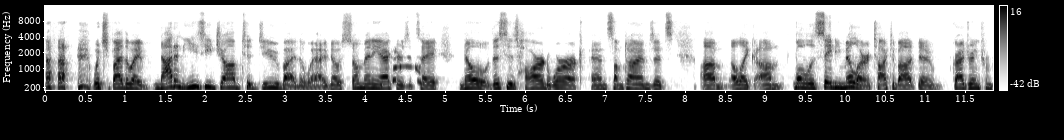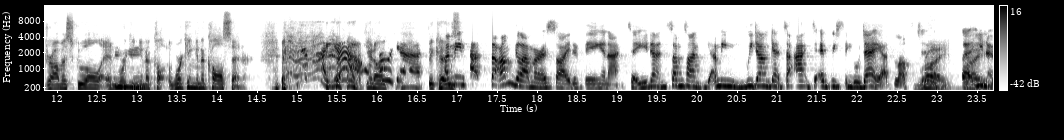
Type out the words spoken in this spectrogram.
which, by the way, not an easy job to do. By the way, I know so many actors that say, "No, this is hard work," and sometimes it's um, like, um, well, Sadie Miller talked about uh, graduating from drama school and working in a call, working in a call center. Yeah, yeah. you know, oh, yeah. because I mean, that's the unglamorous side of being an actor. You don't sometimes, I mean, we don't get to act every single day. I'd love to. Right, But, you know,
